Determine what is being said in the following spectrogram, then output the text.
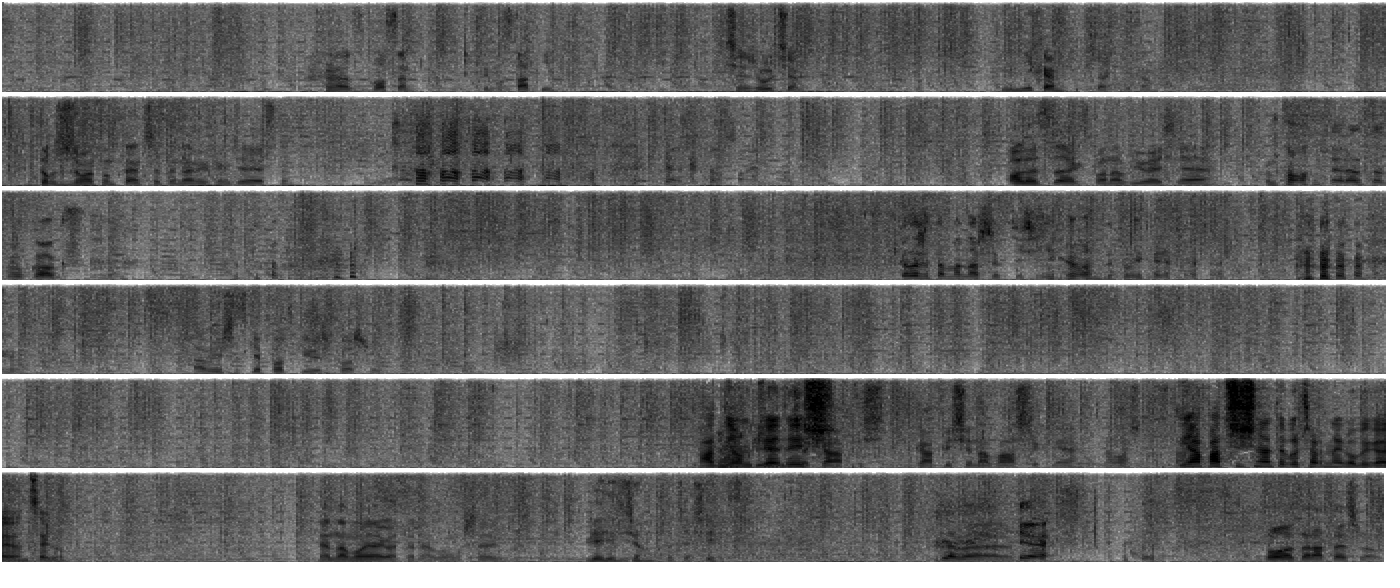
z bossem. Tym ostatnim. Księżulciem. Mnichem, czy jak mu tam. Dobrze, że ma tą tęczę, bynajmniej wiem gdzie jestem. Jaka fajna. Ale seks panabiłeś, nie? No, teraz to był koks. Szkoda, że ta mana szybciej się nie ładuje. A mi wszystkie potki już poszły. Padnie on kiedyś. Gapię się, gapię się na waszych, nie? Na wasze postacie. Ja patrzę się na tego czarnego biegającego. Ja na mojego teraz, bo muszę wiedzieć gdzie on chociaż jest. Level. Nie. O, zaraz też mam.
